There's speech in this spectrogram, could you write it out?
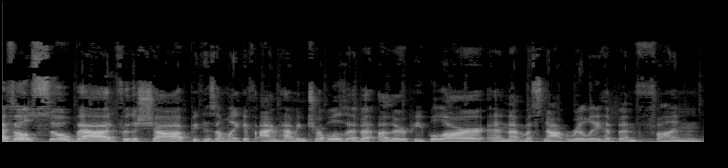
I felt so bad for the shop because I'm like if I'm having troubles I bet other people are and that must not really have been fun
